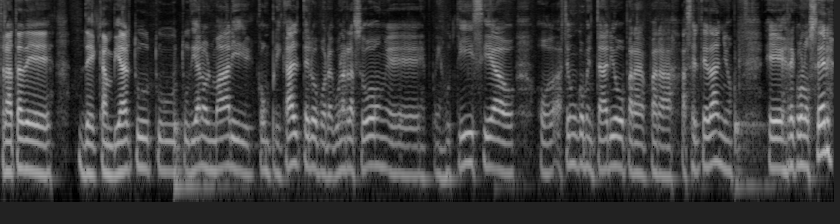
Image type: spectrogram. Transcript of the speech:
trata de, de cambiar tu, tu, tu, día normal y complicártelo por alguna razón, eh, injusticia o, o, hacer un comentario para, para hacerte daño. Eh, reconocer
